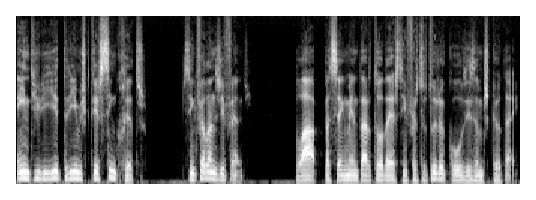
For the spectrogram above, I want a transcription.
em teoria teríamos que ter cinco redes, cinco VLANs diferentes, lá para segmentar toda esta infraestrutura com os exemplos que eu dei.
